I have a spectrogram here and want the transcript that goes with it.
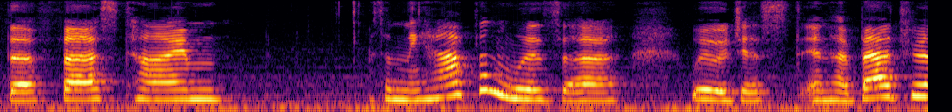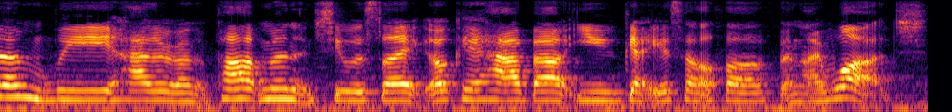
the first time something happened was uh, we were just in her bedroom. We had her own apartment, and she was like, "Okay, how about you get yourself up and I watch."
